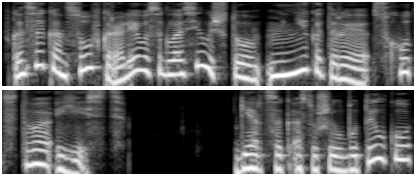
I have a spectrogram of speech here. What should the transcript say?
В конце концов, королева согласилась, что некоторое сходство есть. Герцог осушил бутылку,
